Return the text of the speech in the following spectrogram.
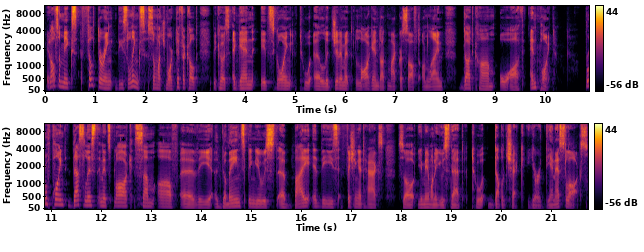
It also makes filtering these links so much more difficult because, again, it's going to a legitimate login.microsoftonline.com OAuth endpoint. Proofpoint does list in its blog some of uh, the domains being used uh, by these phishing attacks, so you may want to use that to double check your DNS logs.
